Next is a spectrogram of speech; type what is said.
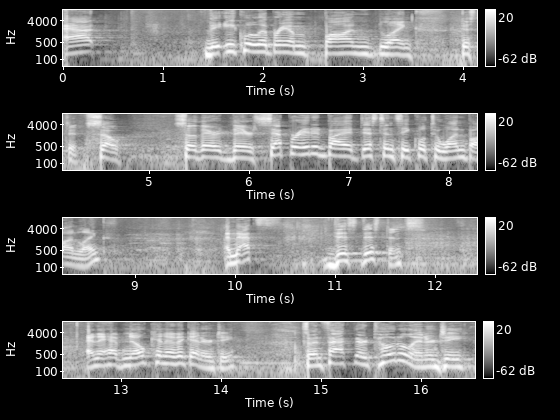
at the equilibrium bond length distance. So so they're, they're separated by a distance equal to one bond length. And that's this distance. And they have no kinetic energy. So in fact, their total energy,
